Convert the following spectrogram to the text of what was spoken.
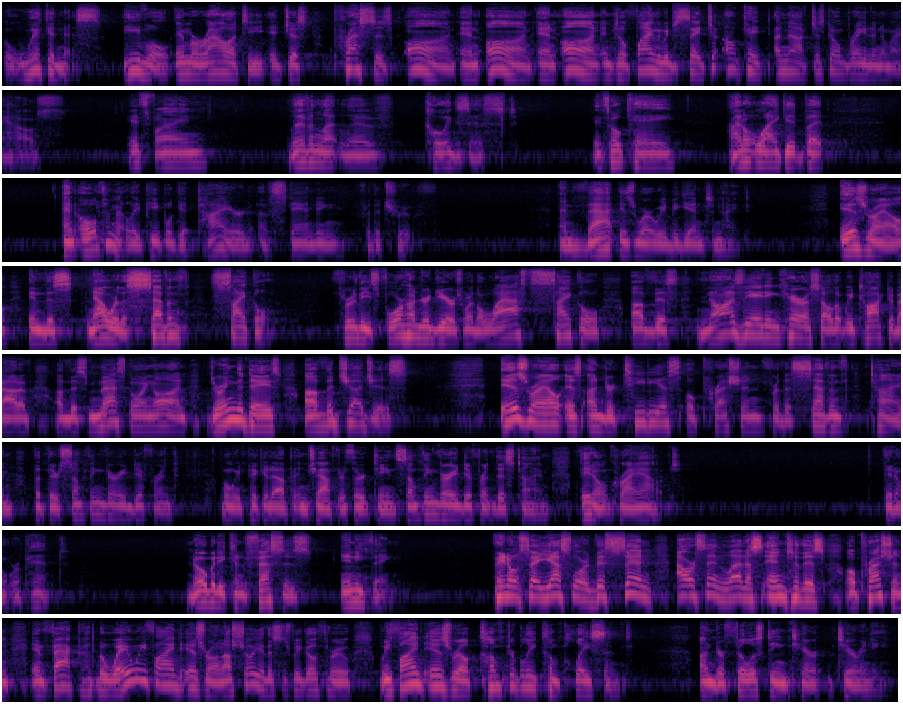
Wickedness, evil, immorality, it just presses on and on and on until finally we just say, okay, enough, just don't bring it into my house. It's fine. Live and let live, coexist. It's okay. I don't like it, but and ultimately, people get tired of standing for the truth. And that is where we begin tonight. Israel, in this, now we're the seventh cycle through these 400 years. We're in the last cycle of this nauseating carousel that we talked about, of, of this mess going on during the days of the judges. Israel is under tedious oppression for the seventh time, but there's something very different when we pick it up in chapter 13. Something very different this time. They don't cry out, they don't repent. Nobody confesses anything. They don't say, Yes, Lord, this sin, our sin, led us into this oppression. In fact, the way we find Israel, and I'll show you this as we go through, we find Israel comfortably complacent under Philistine tyr- tyranny.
